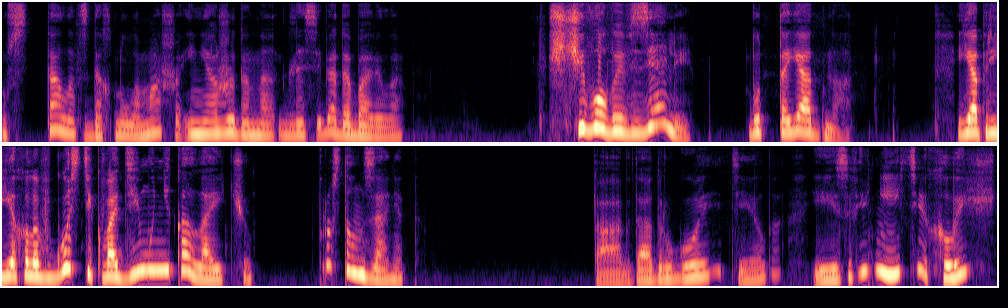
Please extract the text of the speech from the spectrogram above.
Устало вздохнула Маша и неожиданно для себя добавила. — С чего вы взяли, будто я одна? Я приехала в гости к Вадиму Николаевичу. Просто он занят. — Тогда другое дело. Извините, хлыщ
